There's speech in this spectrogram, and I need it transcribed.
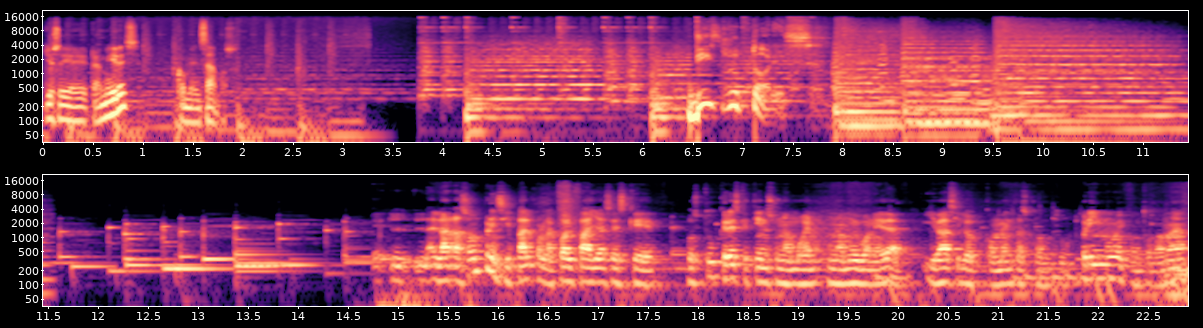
yo soy Eric Ramírez, comenzamos. Disruptores. La, razón principal por la cual fallas es que pues tú crees que tienes una, buena, una muy buena idea y vas y lo comentas con tu primo y con tu mamá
